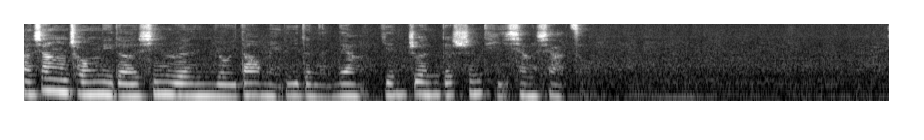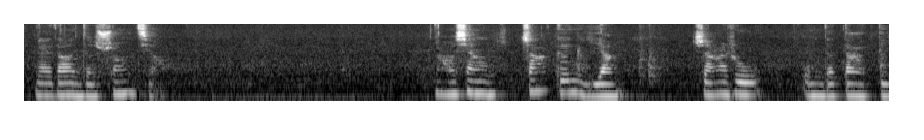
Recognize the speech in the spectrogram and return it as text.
想象从你的心轮有一道美丽的能量，沿着你的身体向下走，来到你的双脚，然后像扎根一样扎入我们的大地。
